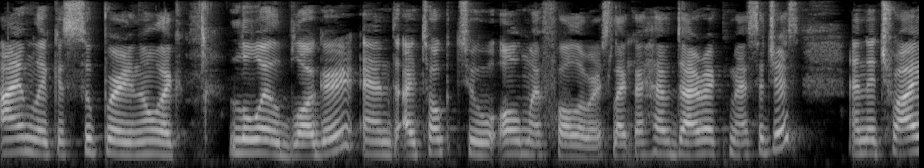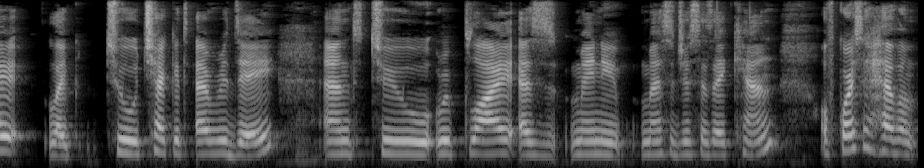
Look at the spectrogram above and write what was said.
I'm like a super, you know, like loyal blogger, and I talk to all my followers. Like, I have direct messages, and I try like to check it every day and to reply as many messages as I can. Of course, I have um,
